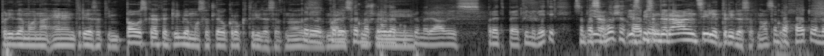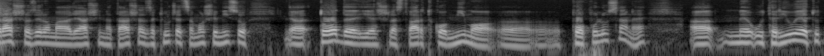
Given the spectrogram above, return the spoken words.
pridemo na 31,5, skratka, gibljemo se tle okrog 30. No, Kar je, z kar je kar napredek v primerjavi s pred petimi leti. Sem pa Ja, samo še jaz mislim, da hotel. realen cilj je 30. No, Sem tako. pa hotel, Andraš, oziroma Aljaš in Nataša, zaključiti samo še misel, eh, to, da je šla stvar tako mimo uh, populusa, ne, uh, me utrjuje tudi.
